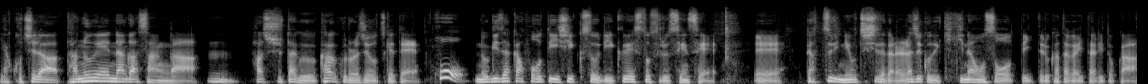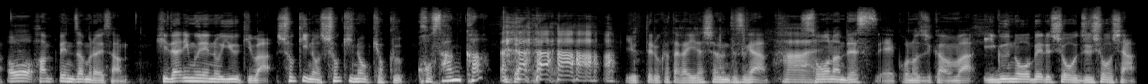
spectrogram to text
いや、こちら、田上長さんが、うん。ハッシュタグ科学のラジオをつけて、ほう。乃木坂46をリクエストする先生、えー、がっつり寝落ちしてたからラジコで聞き直そうって言ってる方がいたりとかお、はんぺん侍さん、左胸の勇気は初期の初期の曲、古参か？みたいな言ってる方がいらっしゃるんですが、はいそうなんです。えーこの時間は、イグ・ノーベル賞受賞者、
